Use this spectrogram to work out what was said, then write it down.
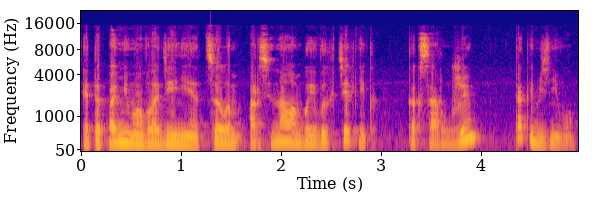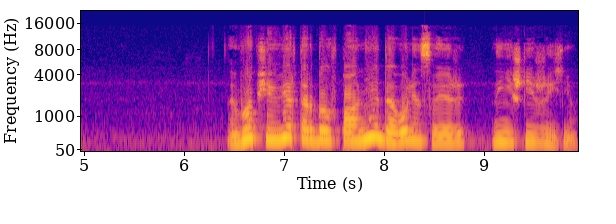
Это помимо владения целым арсеналом боевых техник как с оружием, так и без него. В общем, Вертер был вполне доволен своей нынешней жизнью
